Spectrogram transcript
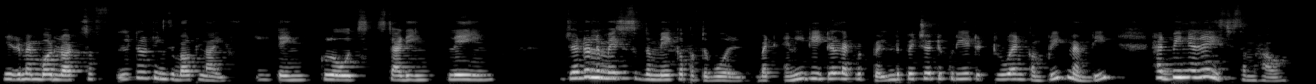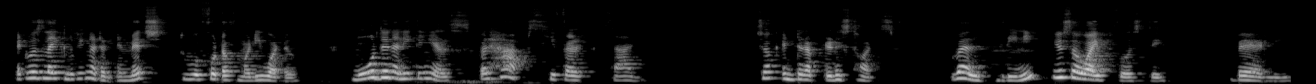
He remembered lots of little things about life eating, clothes, studying, playing, general images of the makeup of the world, but any detail that would fill in the picture to create a true and complete memory had been erased somehow. It was like looking at an image through a foot of muddy water. More than anything else, perhaps he felt sad. Chuck interrupted his thoughts. Well, Greenie, you survived first day. Barely.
